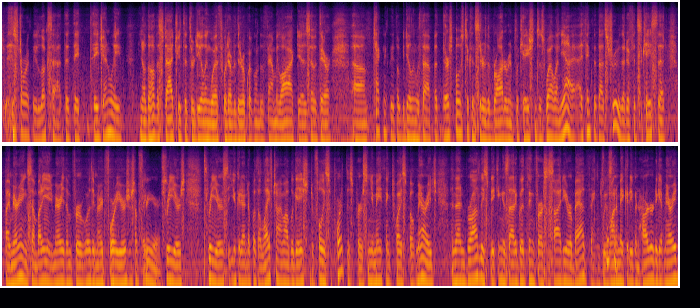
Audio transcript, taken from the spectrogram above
historically looks at that they they generally you know they'll have a statute that they're dealing with whatever their equivalent of the family law act is out there. Um, technically they'll be dealing with that but they're supposed to consider the broader implications as well. And yeah I think that that's true that if it's the case that by marrying somebody and you marry them for were they married four years or something? Three years. Three years. Three years that you could end up with a lifetime obligation to fully support this person. You may think twice about marriage. And then broadly speaking is that a good thing for our society or a bad thing? Do we want to make it even harder to get married?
